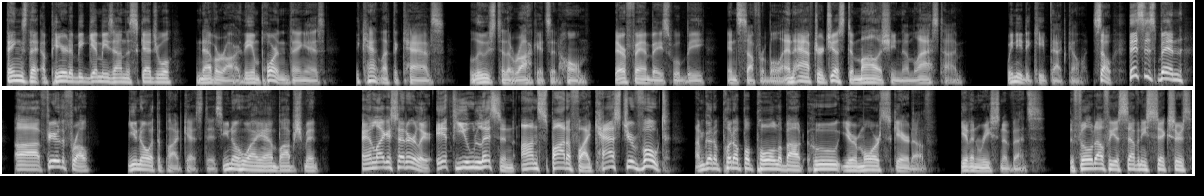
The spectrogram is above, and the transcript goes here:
Things that appear to be gimmies on the schedule never are. The important thing is you can't let the Cavs lose to the Rockets at home. Their fan base will be insufferable. And after just demolishing them last time, we need to keep that going. So this has been uh, Fear the Fro. You know what the podcast is. You know who I am, Bob Schmidt. And like I said earlier, if you listen on Spotify, cast your vote. I'm going to put up a poll about who you're more scared of given recent events the Philadelphia 76ers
